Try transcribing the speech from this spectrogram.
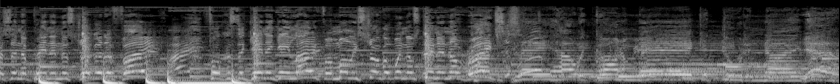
Depression, the pain, and the struggle to fight. Focus again and gain life. I'm only stronger when I'm standing upright. Play how we gonna make it through the night. Yeah.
